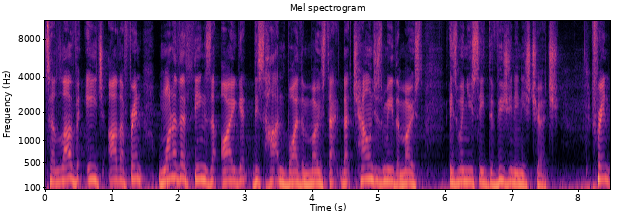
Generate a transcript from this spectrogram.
to love each other. Friend, one of the things that I get disheartened by the most, that, that challenges me the most, is when you see division in his church. Friend,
